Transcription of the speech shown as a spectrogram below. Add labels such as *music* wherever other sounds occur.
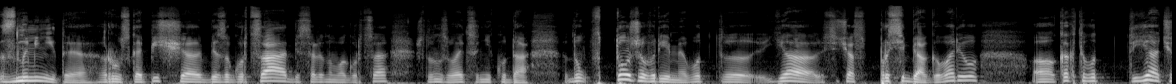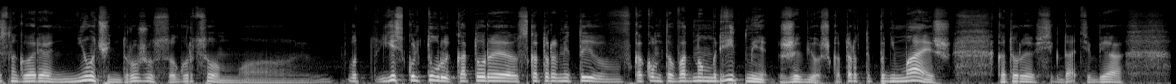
знаменитая русская пища без огурца, без соленого огурца, что называется, никуда. Но ну, в то же время, вот э, я сейчас про себя говорю, э, как-то вот я, честно говоря, не очень дружу с огурцом. Э, вот есть культуры, которые, с которыми ты в каком-то в одном ритме живешь, которые ты понимаешь, которые всегда тебя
